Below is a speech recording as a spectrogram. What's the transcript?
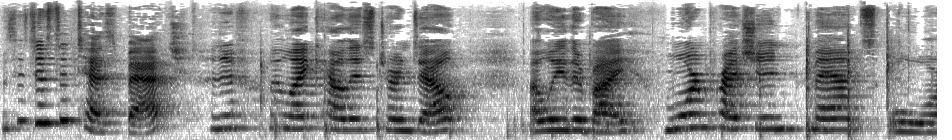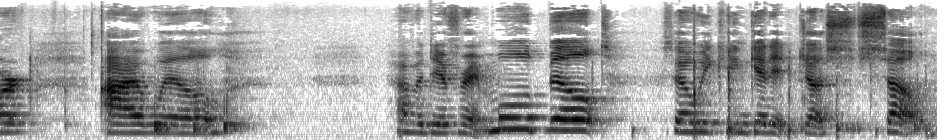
This is just a test batch, and if we like how this turns out, I'll either buy more impression mats or I will have a different mold built so we can get it just so.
